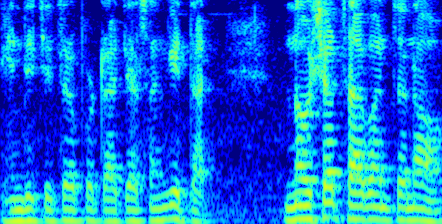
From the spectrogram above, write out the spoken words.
हिंदी चित्रपटाच्या संगीतात नौशाद साहेबांचं नाव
